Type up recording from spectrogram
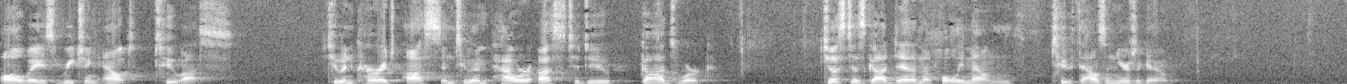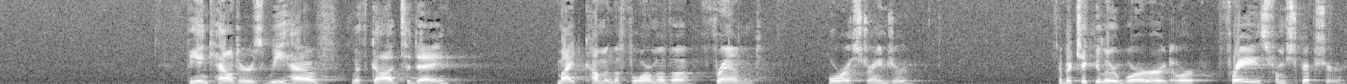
always reaching out to us to encourage us and to empower us to do God's work, just as God did on that holy mountain 2,000 years ago. The encounters we have with God today might come in the form of a friend or a stranger, a particular word or phrase from Scripture,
